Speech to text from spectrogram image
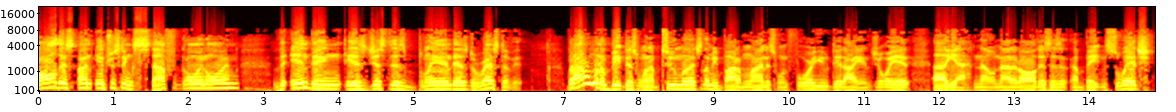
all this uninteresting stuff going on, the ending is just as bland as the rest of it. But I don't want to beat this one up too much. Let me bottom line this one for you. Did I enjoy it? Uh, yeah, no, not at all. This isn't a bait and switch.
